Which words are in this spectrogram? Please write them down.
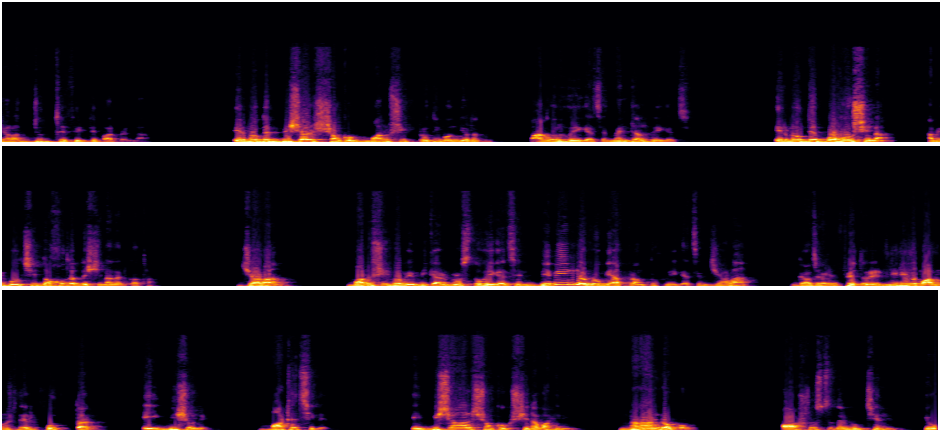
যারা যুদ্ধে ফিরতে পারবেন না। এর মধ্যে বিশাল সংখ্যক মানসিক প্রতিবন্ধী, অর্থাৎ পাগল হয়ে গেছে মেন্টাল হয়ে গেছে। এর মধ্যে বহু সেনা, আমি বলছি দখলদারদের সেনাদের কথা, যারা মানসিকভাবে বিকারগ্রস্ত হয়ে গেছেন, বিভিন্ন রোগে আক্রান্ত হয়ে গেছেন, যারা গাজার ভেতরে নিরীহ মানুষদের হত্যার এই মিশনে মাঠে ছিলেন। এই বিশাল সংখ্যক সেনাবাহিনী, নানান রকম অসুস্থতায় ভুগছেন, কেউ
